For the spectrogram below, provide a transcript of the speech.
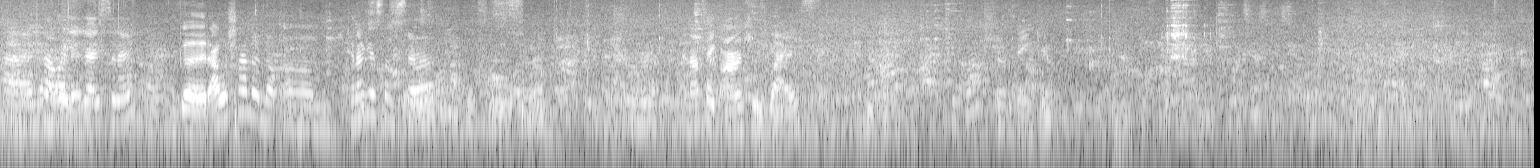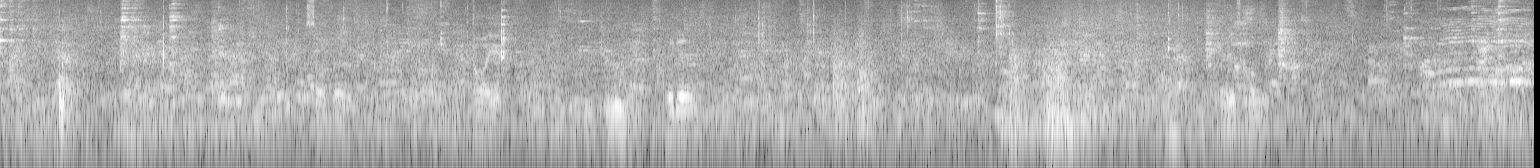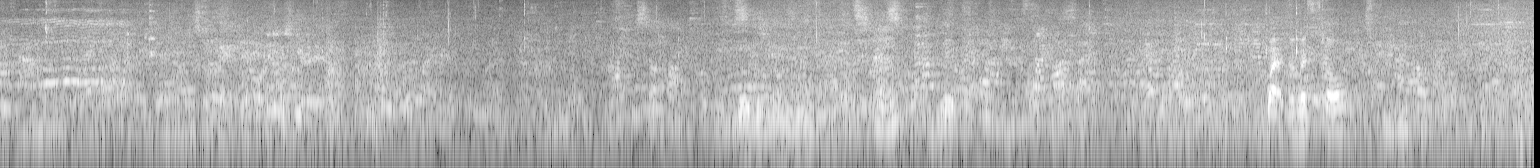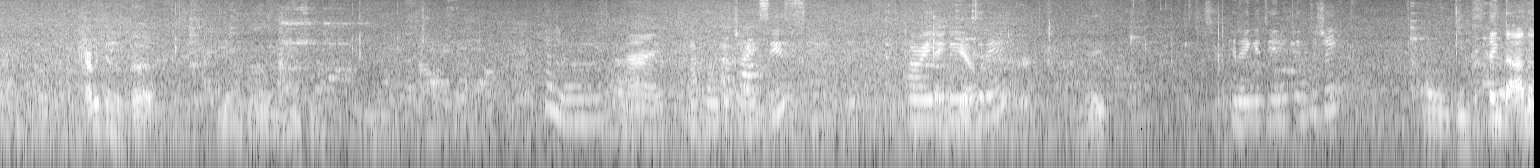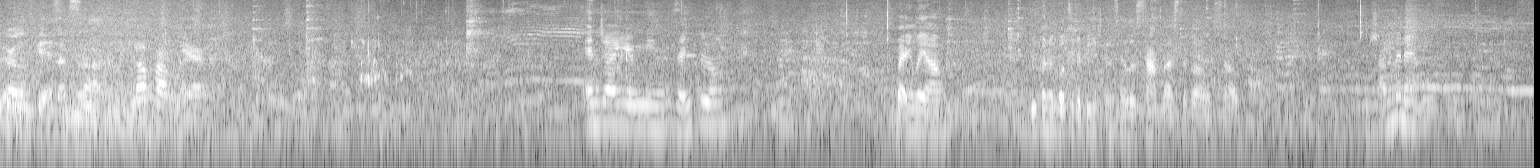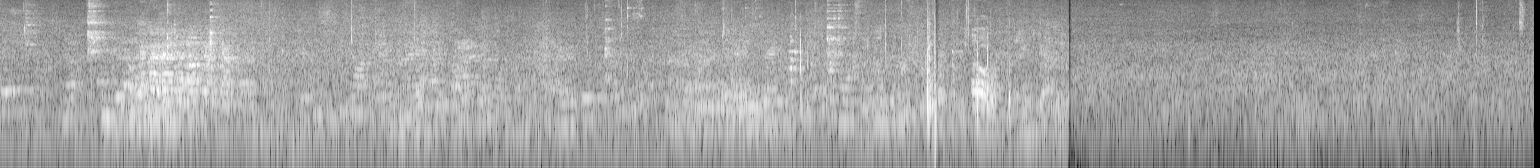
Hi, How are you guys today? Good. I was trying to know, um, can I get some syrup? And I'll take orange juice ice. Thank you. So good. Oh yeah. It is. It is cold. What, the wrist cold? Everything is good. Yeah, I heard an answer. Hi. Welcome to Choices. How are you Thank doing you. today? Hey. Can I get you anything to drink? Oh, this I think the other girl is getting us some. No problem. Yeah. Enjoy your meal. Thank you. But anyway, y'all, we're gonna go to the beach until it's time for us to go. So, in a minute.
